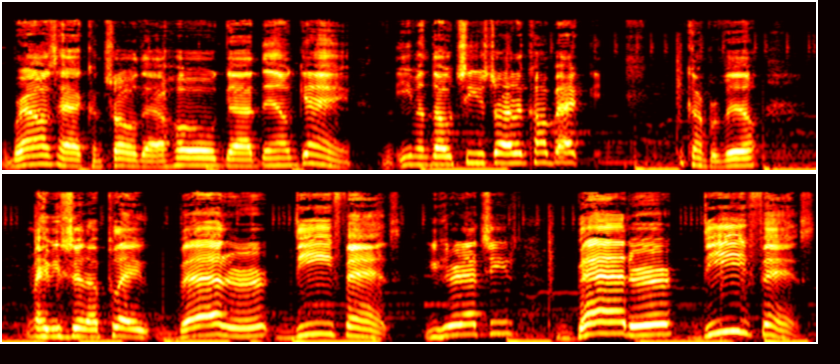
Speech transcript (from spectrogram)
Browns had control that whole goddamn game. And even though Chiefs tried to come back, he couldn't prevail. Maybe should have played better defense. You hear that, Chiefs? Better defense.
